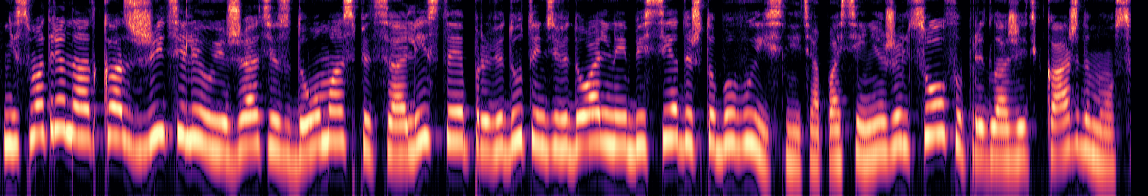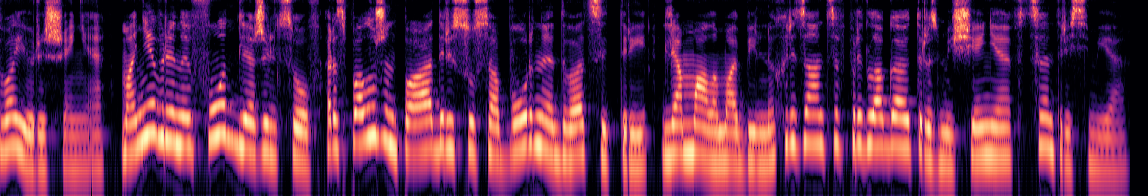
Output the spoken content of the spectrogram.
Несмотря на отказ жителей уезжать из дома, специалисты проведут индивидуальные беседы, чтобы выяснить опасения жильцов и предложить каждому свое решение. Маневренный фонд для жильцов расположен по адресу Соборная, 23. Для маломобильных рязанцев предлагают размещение в центре семья.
